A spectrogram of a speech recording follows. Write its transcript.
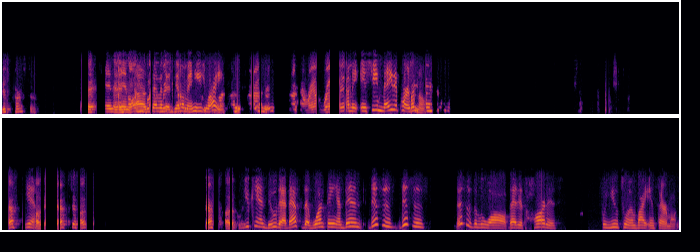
This personal. And And and all you uh, seven the gentleman, he's right. Around, I mean, and she made it personal. That's Yeah. okay. That's just ugly. That's ugly. You can't do that. That's the one thing. And then this is this is this is the Loa that is hardest for you to invite in ceremony.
